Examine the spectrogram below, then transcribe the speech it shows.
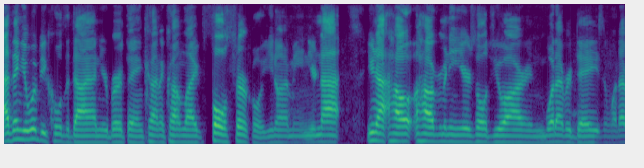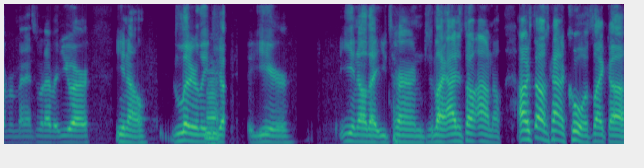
I think it would be cool to die on your birthday and kind of come like full circle. You know what I mean? You're not you're not how however many years old you are and whatever days and whatever minutes, whatever you are. You know, literally just a year. You know that you turned. Like I just don't. I don't know. I always thought it was kind of cool. It's like uh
